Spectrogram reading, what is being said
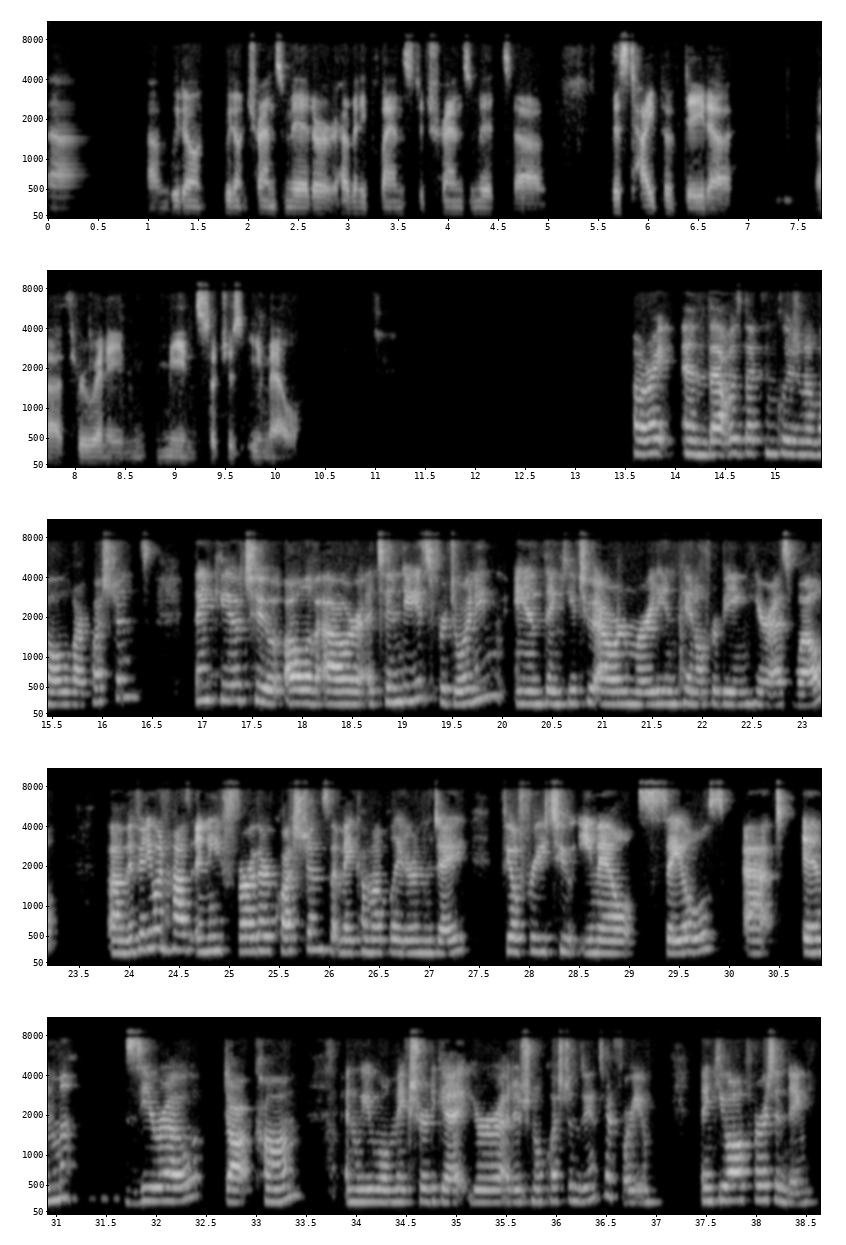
Uh, um, We don't, we don't transmit or have any plans to transmit uh, this type of data uh, through any means such as email. all right, and that was the conclusion of all of our questions. Thank you to all of our attendees for joining, and thank you to our Meridian panel for being here as well. Um, if anyone has any further questions that may come up later in the day, feel free to email sales at m0.com, and we will make sure to get your additional questions answered for you. Thank you all for attending.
